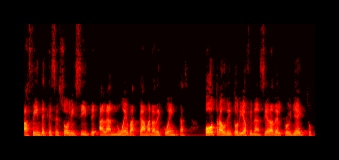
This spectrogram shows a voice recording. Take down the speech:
a fin de que se solicite a la nueva Cámara de Cuentas otra auditoría financiera del proyecto,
